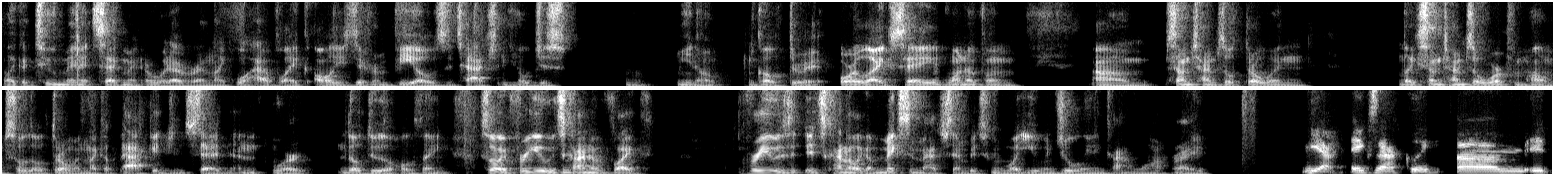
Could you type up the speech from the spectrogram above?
like a two minute segment or whatever, and like we'll have like all these different VOs attached, and he'll just you know go through it. Or like say mm-hmm. one of them, um, sometimes they'll throw in like sometimes they'll work from home, so they'll throw in like a package instead, and where they'll do the whole thing. So like for you, it's mm-hmm. kind of like for you, it's kind of like a mix and match then between what you and Julian kind of want, right? Yeah exactly. Um it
